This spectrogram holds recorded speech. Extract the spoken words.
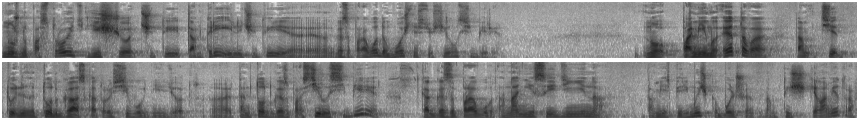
нужно построить еще 4, там, 3 или 4 э, газопровода мощностью сил Сибири. Но помимо этого, там, те, тот, тот газ, который сегодня идет, э, там тот газопровод, сила Сибири, как газопровод, она не соединена. Там есть перемычка больше там, тысячи километров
